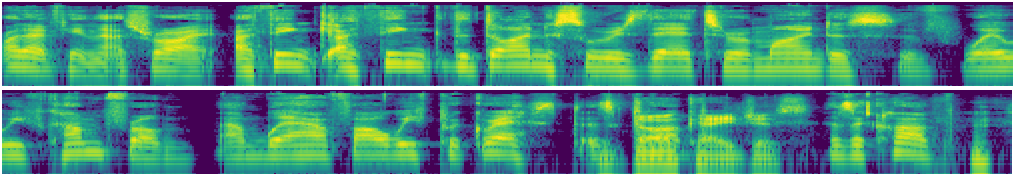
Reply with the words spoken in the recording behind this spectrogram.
I don't think that's right. I think I think the dinosaur is there to remind us of where we've come from and where how far we've progressed as a Dark club. Ages. As a club,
